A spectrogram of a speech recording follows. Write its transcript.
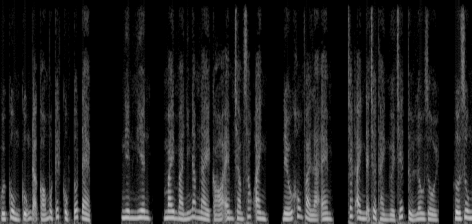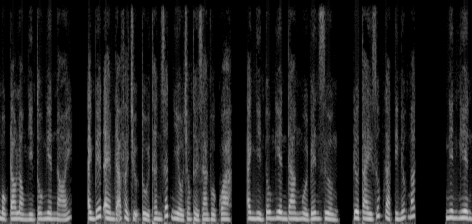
cuối cùng cũng đã có một kết cục tốt đẹp. Nghiên nghiên, may mà những năm này có em chăm sóc anh, nếu không phải là em, chắc anh đã trở thành người chết từ lâu rồi. Hứa Dung Mộc đau lòng nhìn Tô Nghiên nói, anh biết em đã phải chịu tủi thân rất nhiều trong thời gian vừa qua. Anh nhìn Tô Nghiên đang ngồi bên giường, đưa tay giúp gạt đi nước mắt. Nghiên nghiên,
